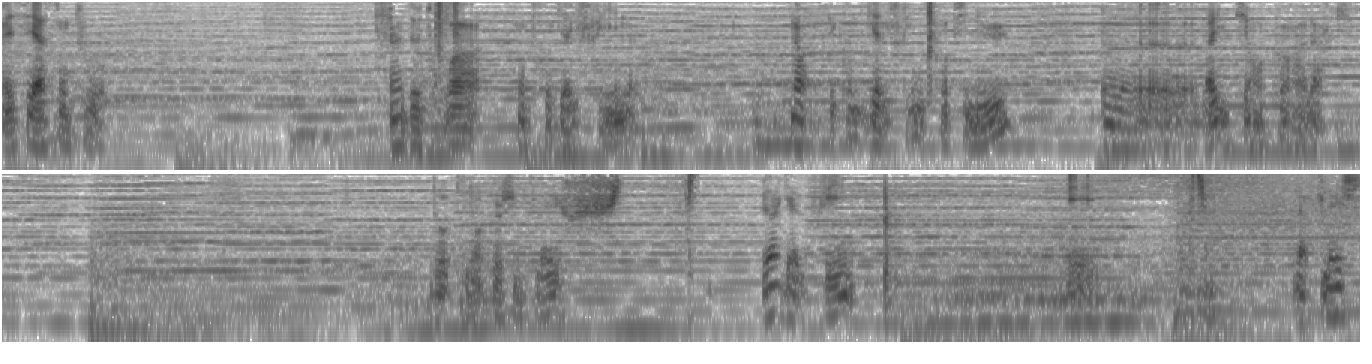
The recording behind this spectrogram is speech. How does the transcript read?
mais c'est à son tour. 1, 2, 3 contre Galfrin. Non, c'est contre Galfrin, il continue. Euh, là, il tire encore à l'arc. Donc, il encoche une flèche vers Galfrin. Et la flèche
